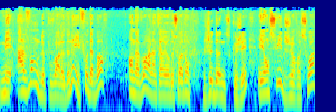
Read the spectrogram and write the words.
Mais avant de pouvoir la donner, il faut d'abord en avoir à l'intérieur de soi. Donc je donne ce que j'ai et ensuite je reçois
